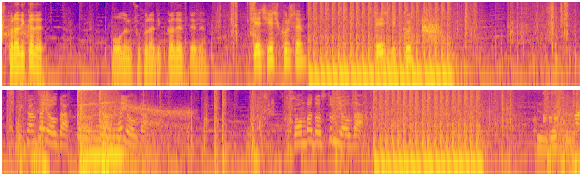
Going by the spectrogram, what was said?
Çukura dikkat et. Oğlum çukura dikkat et dedi. Geç geç kur sen. Sej git kurt. Çanta yolda. Çanta yolda. Bomba dostum yolda. 104 sene.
